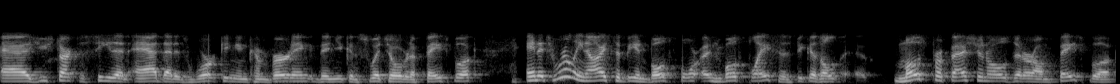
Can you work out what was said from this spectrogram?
as you start to see an ad that is working and converting, then you can switch over to Facebook. And it's really nice to be in both for, in both places because most professionals that are on Facebook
